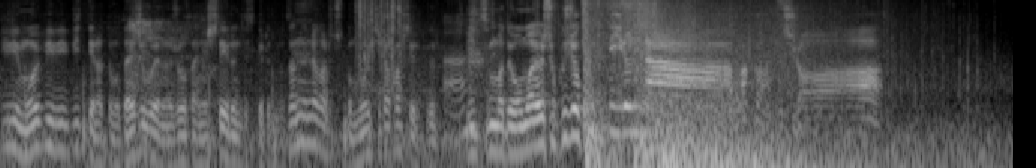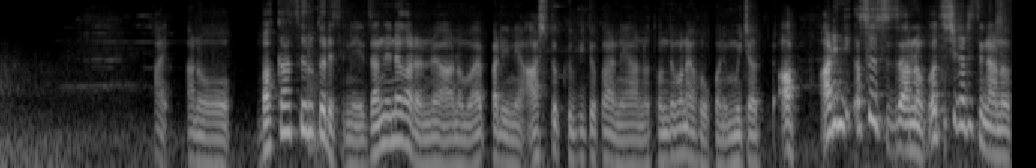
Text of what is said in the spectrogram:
ピピ、燃えピピピってなっても大丈夫な状態にしているんですけれども、残念ながらちょっと燃え散らかしてるいつまでお前は食事を食っているんだ爆発しろはい、あの、爆発するとですね、残念ながらね、あの、やっぱりね、足と首とかね、あの、とんでもない方向に向いちゃって、あ、あれに、そうです、あの、私がですね、あの、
